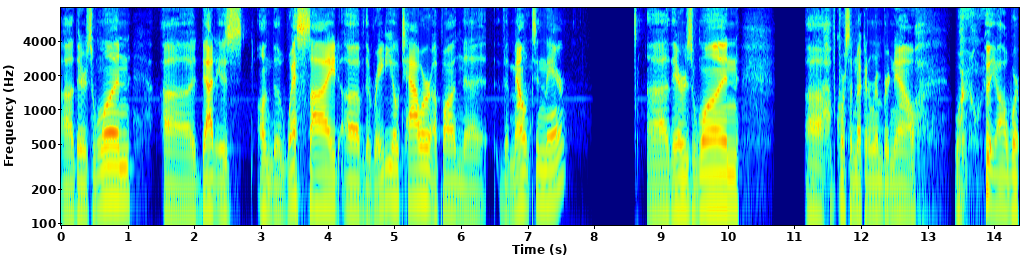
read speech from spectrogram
uh, there's one uh, that is on the west side of the radio tower up on the, the mountain there. Uh, there's one. Uh, of course, I'm not going to remember now where, they all were.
